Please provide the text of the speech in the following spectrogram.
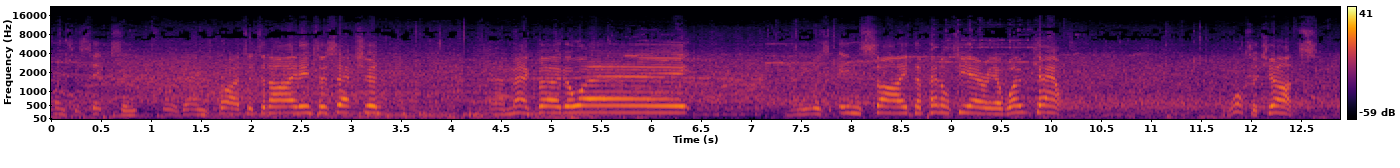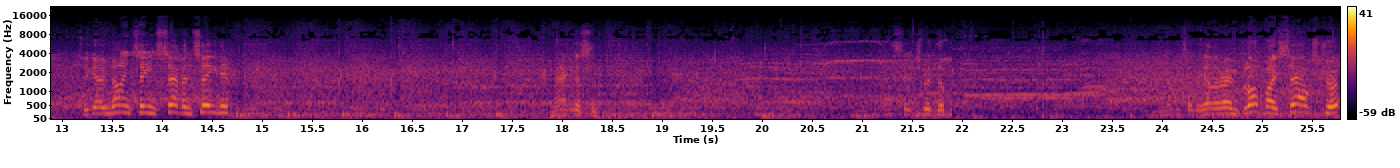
26 and four games prior to tonight. Interception. And Magdeburg away. And he was inside the penalty area. Won't count. What a chance to go 19-17. Magnusson. Pesic with the... To the other end, blocked by Saugstrup.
